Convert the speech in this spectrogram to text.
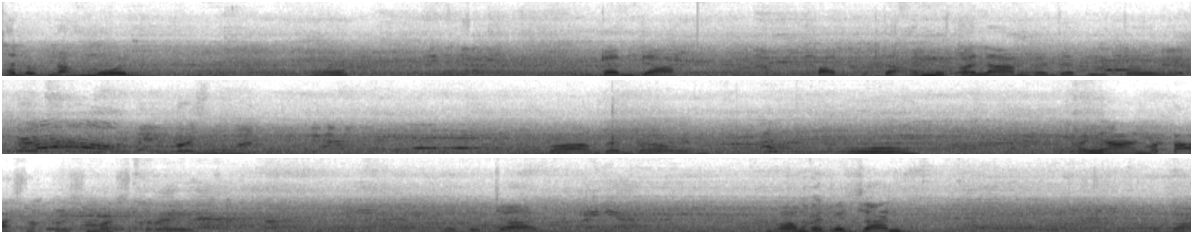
sa loob ng mall. Oh. Ganda. Pagdaan mo pa lang, ganda dito. Oh. Diba? Ang ganda, oh. Oh. Ayan, mataas na Christmas tree. Ganda dyan. Oh, ang ganda dyan. Diba?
